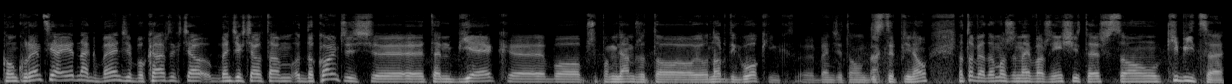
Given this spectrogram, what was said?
konkurencja jednak będzie, bo każdy chciał, będzie chciał tam dokończyć e, ten bieg, e, bo przypominam, że to Nordic Walking będzie tą dyscypliną, no to wiadomo, że najważniejsi też są kibice.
